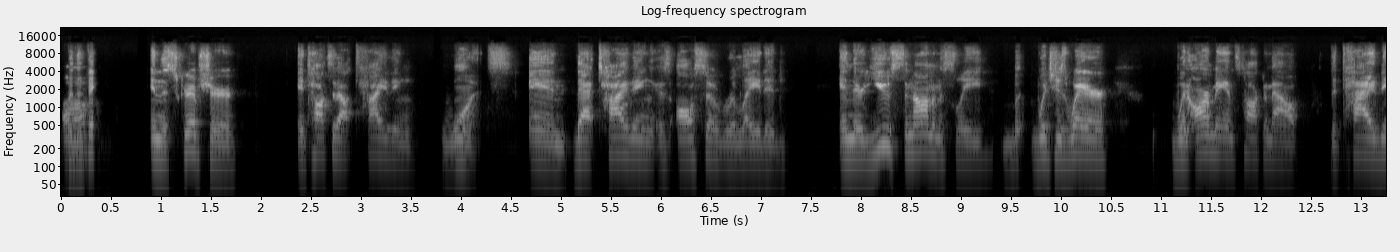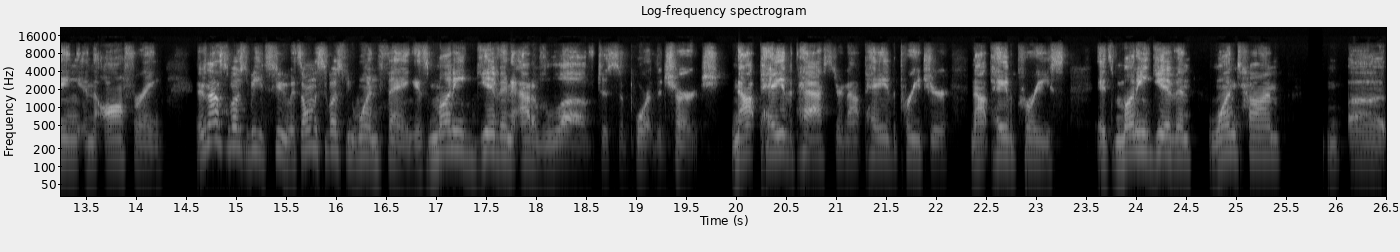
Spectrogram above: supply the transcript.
But uh-huh. the thing in the scripture, it talks about tithing once, and that tithing is also related, and they're used synonymously, but which is where when our man's talking about the tithing and the offering, there's not supposed to be two. It's only supposed to be one thing. It's money given out of love to support the church, not pay the pastor, not pay the preacher, not pay the priest. It's money given one time, uh,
